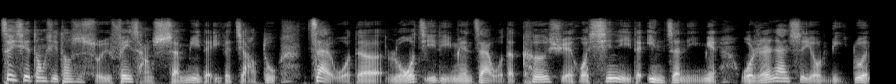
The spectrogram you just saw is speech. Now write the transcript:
这些东西都是属于非常神秘的一个角度。在我的逻辑里面，在我的科学或心理的印证里面，我仍然是有理论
